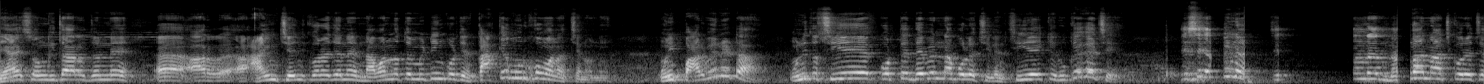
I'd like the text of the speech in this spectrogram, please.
ন্যায় সংহিতার জন্যে আর আইন চেঞ্জ করার জন্য নবান্ন তো মিটিং করছেন। কাকে মূর্খ বানাচ্ছেন উনি? উনি পারবেন এটা? উনি তো সিএ করতে দেবেন না বলেছিলেন। সিএ কি রুকে গেছে? দেশে নাঙ্গা নাচ করেছে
